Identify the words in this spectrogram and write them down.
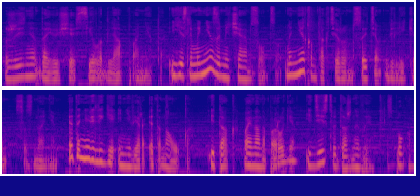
огромная жизнедающая сила для планеты. И если мы не замечаем Солнце, мы не контактируем с этим великим сознанием. Это не религия и не вера, это наука. Итак, война на пороге, и действовать должны вы. С Богом!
